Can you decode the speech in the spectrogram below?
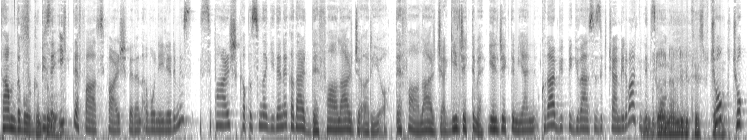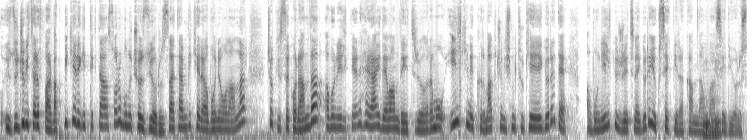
tam da bu. Sıkıntı Bize bu. ilk defa sipariş veren abonelerimiz sipariş kapısına gidene kadar defalarca arıyor. Defalarca. Gelecekti mi? Gelecekti mi? Yani o kadar büyük bir güvensizlik çemberi var ki. Bu da önemli bir tespit. Çok ama. çok üzücü bir taraf var. Bak bir kere gittikten sonra bunu çözüyoruz. Zaten bir kere abone olanlar çok yüksek oranda aboneliklerini her ay devam da ettiriyorlar. Ama o ilkini kırmak çünkü şimdi Türkiye'ye göre de abonelik ücretine göre yüksek bir rakamdan Hı-hı. bahsediyoruz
